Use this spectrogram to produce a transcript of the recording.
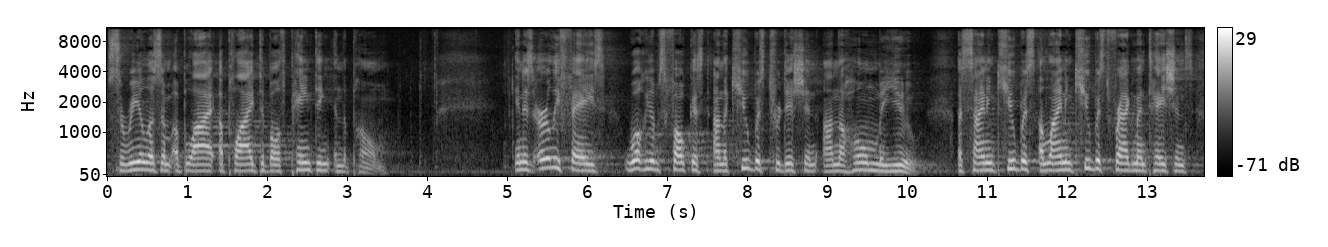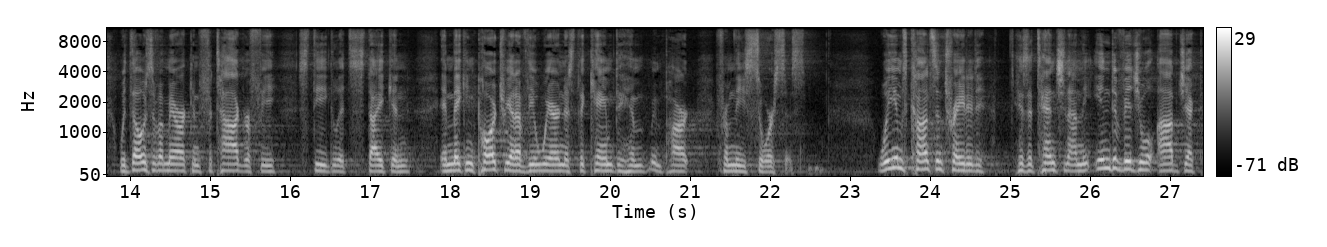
Surrealism applied to both painting and the poem. In his early phase, Williams focused on the Cubist tradition on the home milieu, assigning Cubist, aligning Cubist fragmentations with those of American photography, Stieglitz, Steichen, and making poetry out of the awareness that came to him in part from these sources. Williams concentrated his attention on the individual object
